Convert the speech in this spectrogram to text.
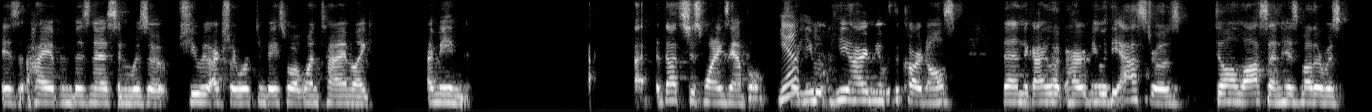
is high up in business. And was a she was actually worked in baseball at one time. Like, I mean, that's just one example. Yeah. So he he hired me with the Cardinals. Then the guy who hired me with the Astros, Dillon Lawson, his mother was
